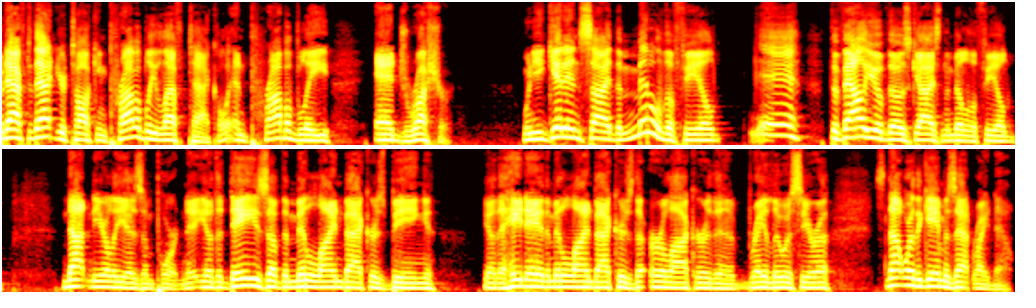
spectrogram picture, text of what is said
But after that, you're talking probably left tackle and probably edge rusher. When you get inside the middle of the field, eh, the value of those guys in the middle of the field, not nearly as important. You know, the days of the middle linebackers being you know, the heyday of the middle linebackers, the Urlacher, the Ray Lewis era. It's not where the game is at right now,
